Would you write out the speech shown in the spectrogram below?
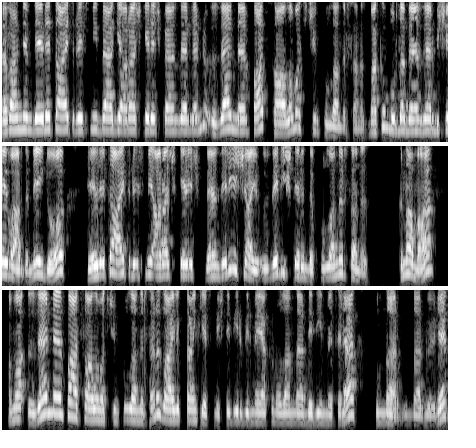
Efendim devlete ait resmi belge, araç, gereç benzerlerini özel menfaat sağlamak için kullanırsanız. Bakın burada benzer bir şey vardı. Neydi o? Devlete ait resmi araç, gereç benzeri eşyayı özel işlerinde kullanırsanız kınama ama özel menfaat sağlamak için kullanırsanız aylıktan kesme. İşte birbirine yakın olanlar dediğim mesela bunlar. Bunlar böyle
